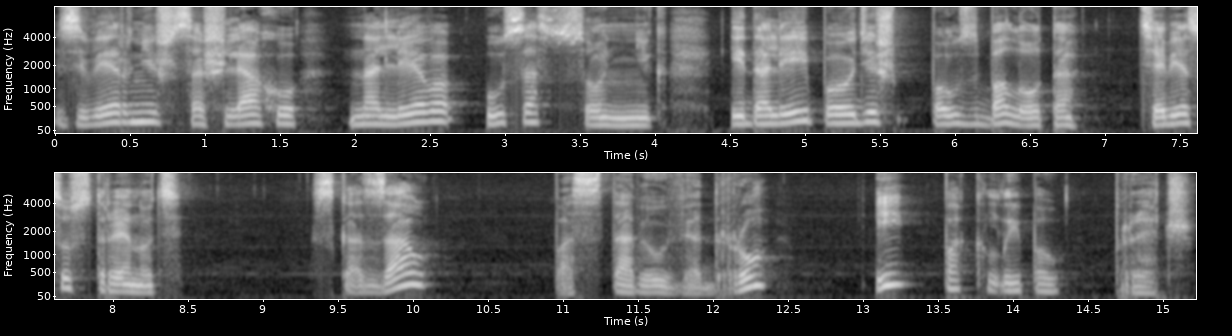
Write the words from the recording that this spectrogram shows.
звернеш са шляху налево у сасоннік і далей пойдзеш паўз балота. Цябе сустрэнуць. Сказаў, паставіў вядро і паклыпаў прэч.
